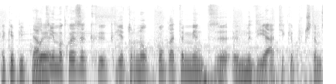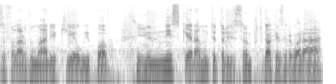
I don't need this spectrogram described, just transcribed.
A Capicua... Ela tinha uma coisa que, que a tornou completamente uh, mediática, porque estamos a falar de uma área que é o hip hop, Sim. que nem sequer há muita tradição em Portugal, quer dizer, agora há,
